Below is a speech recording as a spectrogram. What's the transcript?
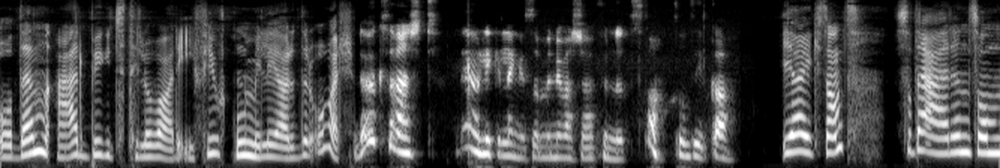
og den er bygd til å vare i 14 milliarder år. Det er jo ikke så verst. Det er jo like lenge som universet har funnes, da, sånn cirka. Ja, ikke sant? Så det er en sånn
